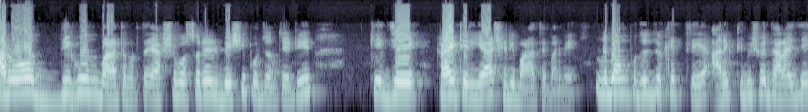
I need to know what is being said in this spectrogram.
আরও দ্বিগুণ বাড়াতে পারতে একশো বছরের বেশি পর্যন্ত এটি যে ক্রাইটেরিয়া সেটি বাড়াতে পারবে। এবং প্রযোজ্য ক্ষেত্রে আরেকটি বিষয় দাঁড়ায় যে,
